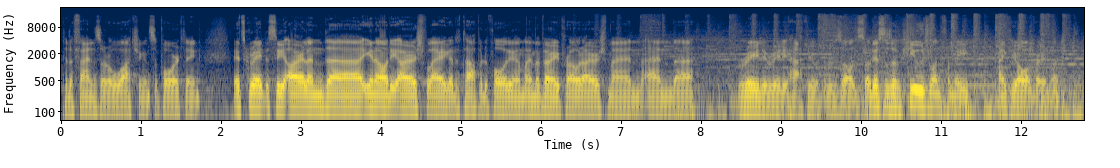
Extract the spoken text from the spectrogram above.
to the fans that are watching and supporting. It's great to see Ireland, uh, you know, the Irish flag at the top of the podium. I'm a very proud Irishman and uh, really, really happy with the results. So this is a huge one for me. Thank you all very much.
